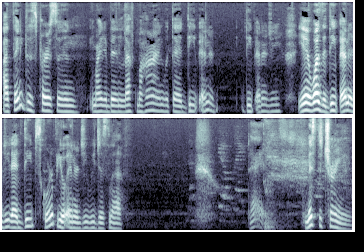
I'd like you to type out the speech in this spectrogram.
I think this person might have been left behind with that deep energy. Deep energy. Yeah, it was a deep energy, that deep Scorpio energy we just left. Dang. Missed the train.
